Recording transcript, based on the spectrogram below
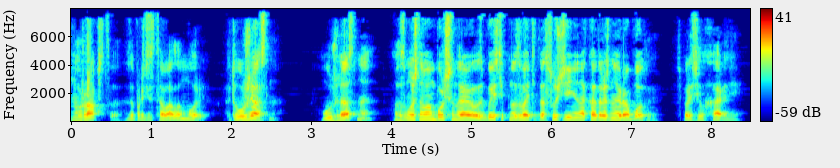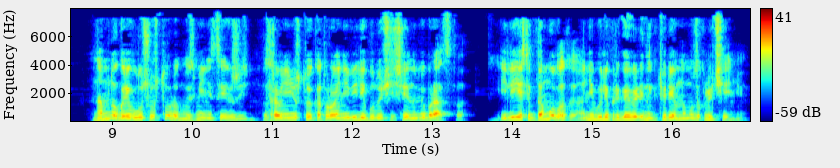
Но рабство, запротестовала Мори. Это ужасно. Ужасно? Возможно, вам больше нравилось бы, если бы назвать это осуждение на каторжные работы? Спросил Харди. Намного ли в лучшую сторону изменится их жизнь по сравнению с той, которую они вели, будучи членами братства? Или если бы до молота они были приговорены к тюремному заключению?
